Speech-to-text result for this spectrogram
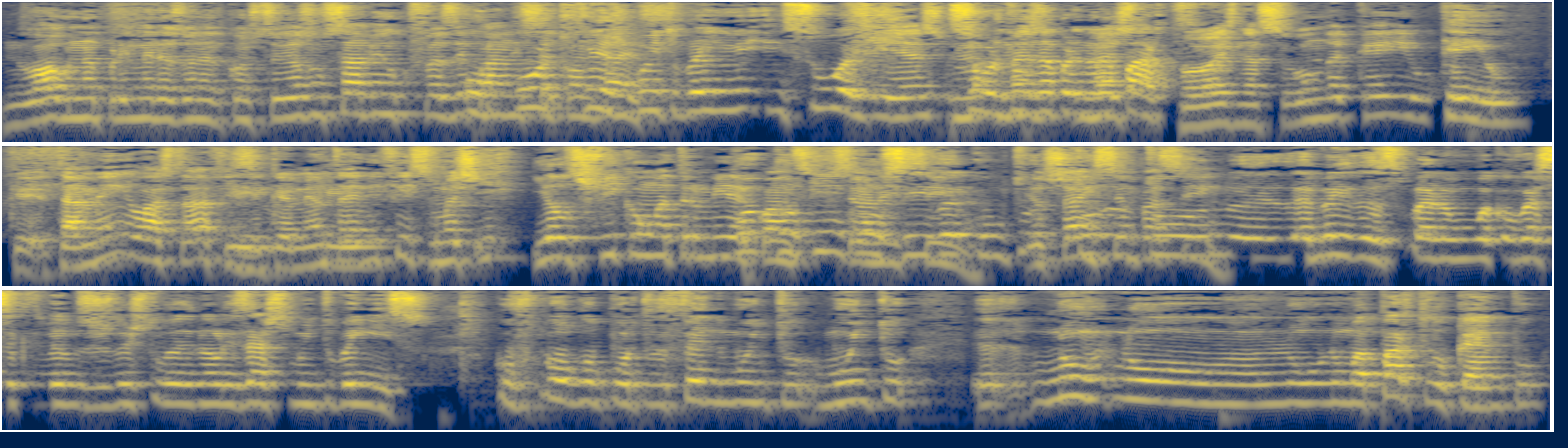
logo na primeira zona de construção, eles não sabem o que fazer o quando Porto isso acontece. fez muito bem isso hoje, fez, sobretudo na primeira mas parte. Depois, na segunda, caiu. Caiu. Que, também, lá está, fisicamente caiu, é difícil, mas e, eles ficam a tremer porque, quando se pressionam em cima. Como tu, eles saem tu, sempre tu, assim. A meio da semana, uma conversa que tivemos os dois, tu analisaste muito bem isso. Que o futebol do Porto defende muito, muito uh, num, num, numa parte do campo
